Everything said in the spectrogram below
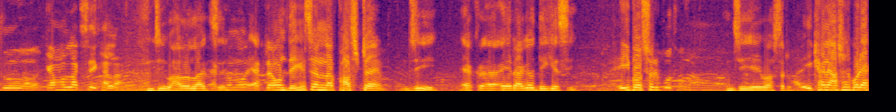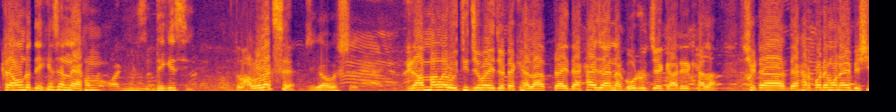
তো কেমন লাগছে এই খেলা? জি ভালো লাগছে। এক রাউন্ড দেখেছেন না ফার্স্ট টাইম জি এক- এর আগেও দেখেছি। এই বছরই প্রথম? জি এই বছর। এখানে আসার পর এক রাউন্ডে দেখেছেন না? এখন দেখেছি। তো ভালো লাগছে? জি অবশ্যই। গ্রাম বাংলার ঐতিহ্যবাহী যেটা খেলা প্রায় দেখাই যায় না গরুর যে গাড়ির খেলা সেটা দেখার পরে মনে হয় বেশি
